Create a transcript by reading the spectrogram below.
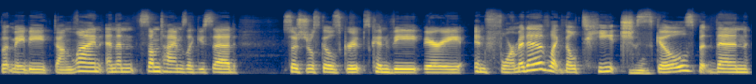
but maybe down the line. And then sometimes, like you said, social skills groups can be very informative, like they'll teach mm-hmm. skills, but then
